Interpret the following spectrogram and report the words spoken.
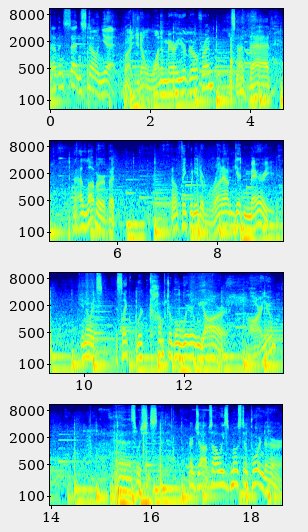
nothing's set in stone yet. What, you don't want to marry your girlfriend? It's not that. I love her, but I don't think we need to run out and get married. You know, it's it's like we're comfortable where we are. Are you? Yeah, that's what she said. Her job's always most important to her.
